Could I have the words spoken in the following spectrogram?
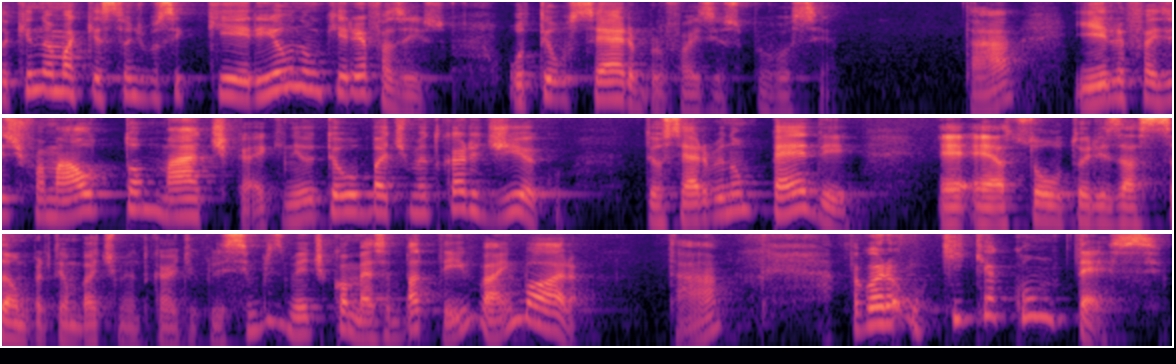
aqui não é uma questão de você querer ou não querer fazer isso. O teu cérebro faz isso por você, tá? E ele faz isso de forma automática, é que nem o teu batimento cardíaco. O teu cérebro não pede é, é a sua autorização para ter um batimento cardíaco, ele simplesmente começa a bater e vai embora, tá? Agora, o que que acontece?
